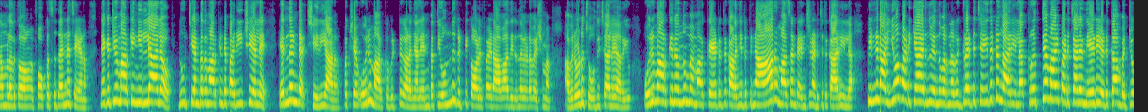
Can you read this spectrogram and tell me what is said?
നമ്മളത് ഫോക്കസ് തന്നെ ചെയ്യണം. നെഗറ്റീവ് മാർക്കിംഗ് ഇല്ലാലോ? നൂറ്റി എൺപത് മാർക്കിന്റെ പരീക്ഷയല്ലേ? എന്നുണ്ട്. ശരിയാണ്. പക്ഷെ ഒരു മാർക്ക് വിട്ടുകളഞ്ഞാൽ എൺപത്തി ഒന്ന് കിട്ടി ക്വാളിഫൈഡ് ആവാതിരുന്നവരുടെ വിഷമം. അവരോട് ചോദിച്ചാലേ അറിയൂ. ഒരു മാർക്കിനൊന്നും കേട്ടിട്ട് കളഞ്ഞിട്ട് പിന്നെ ആറ് മാസം ടെൻഷൻ അടിച്ചിട്ട് കാര്യമില്ല. പിന്നീട് അയ്യോ പഠിക്കായിരുന്നു എന്ന് പറഞ്ഞ് റിഗ്രറ്റ് ചെയ്തിട്ടും കാര്യമില്ല. കൃത്യമായി പഠിച്ചാലേ നേടിയെടുക്കാൻ പറ്റൂ.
